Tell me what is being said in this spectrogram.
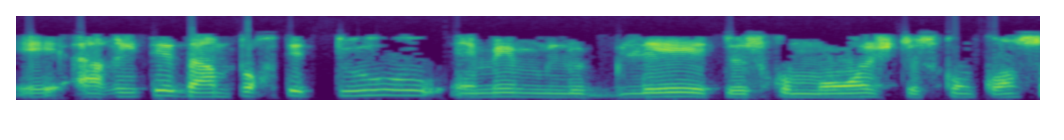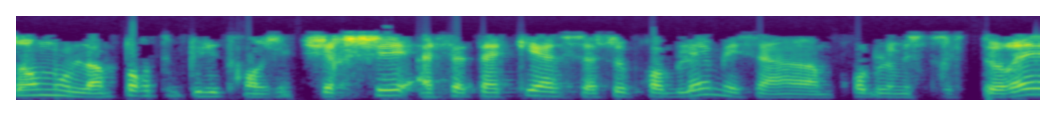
et arrêter d'importer tout et même le blé, de ce qu'on mange, de ce qu'on consomme, on l'importe depuis l'étranger. Chercher à s'attaquer à ce problème et c'est un problème structurel.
